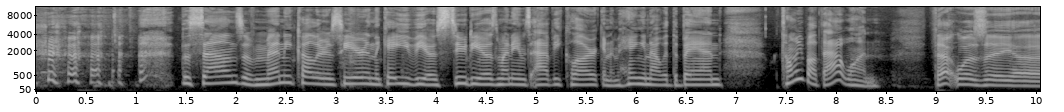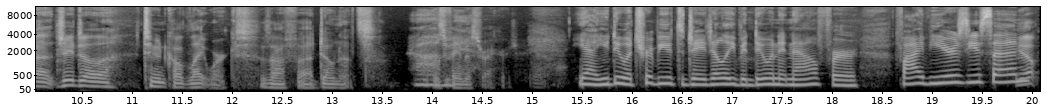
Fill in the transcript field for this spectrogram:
the sounds of many colors here in the KUVO studios. My name is Abi Clark, and I'm hanging out with the band. Tell me about that one. That was a uh, J Dilla tune called Lightworks. It was off uh, Donuts, his famous record. Yeah, you do a tribute to J Dilla. You've been doing it now for five years, you said? Yep.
